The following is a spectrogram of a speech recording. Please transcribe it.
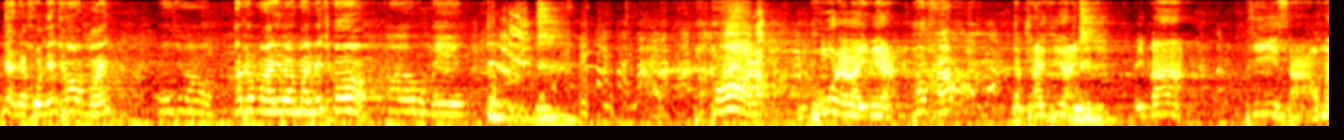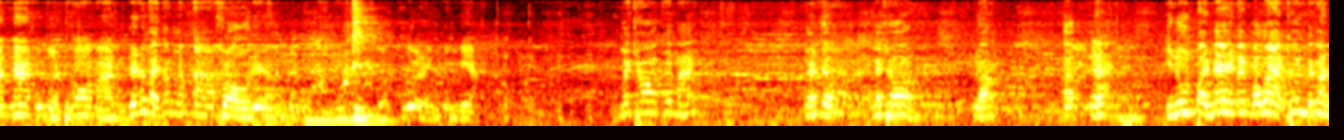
เนี่ยเนี่ยคนนี้ชอบไหมไม่ชอบอะทำไมล่ะทำไมไม่ชอบ พ่อผมเองพ่อละมึงพูดอะไรเนี่ยพ่อครับมันใช่ที่ไหนนี่ไอ้บ้า พี่สาวมันหน้ากูเหมือนพ่อมัน แล้วทำไมต้องน้ำตาคลอด้วยล่ะ พูดอะไรของมึงเนี่ย ไม่ชอบใช่ไหมงั้นเดี๋ยวไม่ชอบเหรอเอองั้นอีนู่นปล่อยแม่ให้นั่งเบาหวานขึ้นไปก่อน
